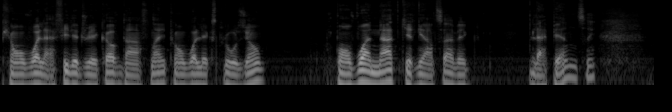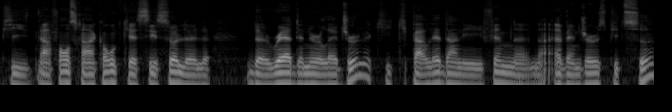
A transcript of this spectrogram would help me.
puis on voit la fille de Dracov dans la fenêtre, puis on voit l'explosion, puis on voit Nat qui regarde ça avec de la peine, tu sais. Puis dans le fond, on se rend compte que c'est ça le, de Red Inner Ledger qui, parlait dans les films dans Avengers, puis tout ça.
